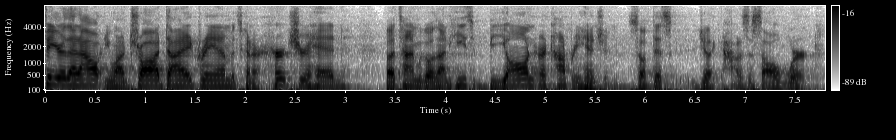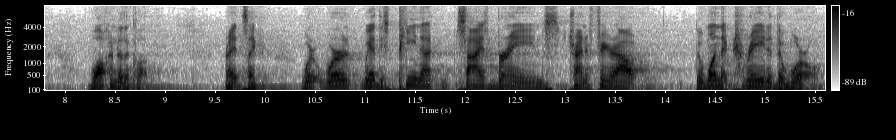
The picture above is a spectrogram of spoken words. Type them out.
figure that out, you want to draw a diagram, it's going to hurt your head by the time it goes on. He's beyond our comprehension. So if this, you're like, how does this all work? Welcome to the club, right? It's like we're, we're, we have these peanut-sized brains trying to figure out the one that created the world.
